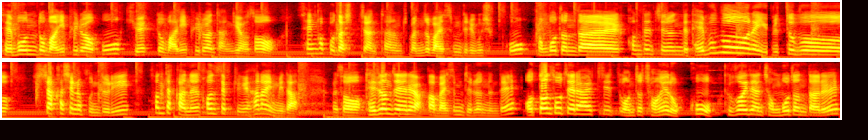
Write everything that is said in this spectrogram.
대본도 많이 필요하고 기획도 많이 필요한 단계여서 생각보다 쉽지 않다는 먼저 말씀드리고 싶고 정보 전달 컨텐츠는 대부분의 유튜브 시작하시는 분들이 선택하는 컨셉 중에 하나입니다. 그래서 대전제를 아까 말씀드렸는데 어떤 소재를 할지 먼저 정해놓고 그거에 대한 정보 전달을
